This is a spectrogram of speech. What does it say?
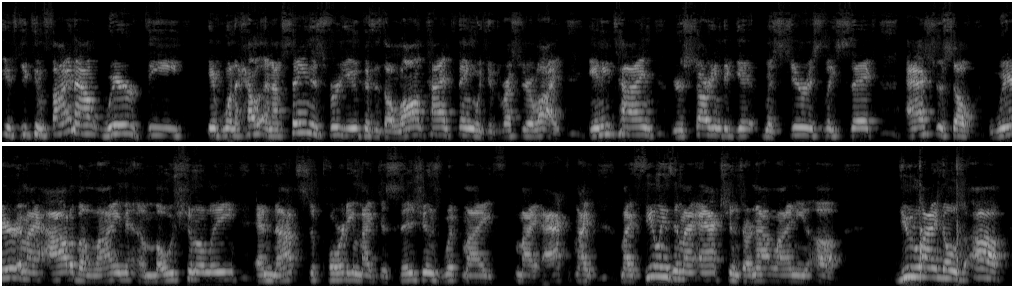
if you can find out where the if when health, and I'm saying this for you because it's a long time thing with you the rest of your life. Anytime you're starting to get mysteriously sick, ask yourself, where am I out of alignment emotionally and not supporting my decisions with my my act my my feelings and my actions are not lining up. You line those up,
